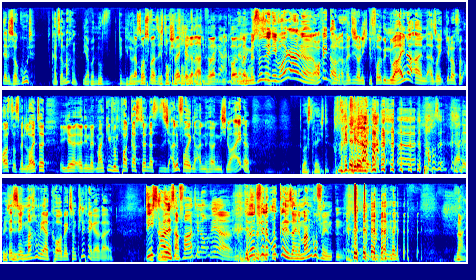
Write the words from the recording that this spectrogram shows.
Das ist auch gut, kannst du ja machen. Ja, aber nur, wenn die Leute. Da muss man sich den Schwächeren hören. anhören. Folge Die. Ja, Callbacks. dann müssen sie die Folge anhören, hoffe ich doch. Da hören sich doch nicht die Folge nur eine an. Also ich gehe davon aus, dass wenn Leute hier äh, den Mad Monkey Room Podcast hören, dass sie sich alle Folgen anhören, nicht nur eine. Du hast recht. Mein Fehler. Pause. Ja, deswegen machen wir ja Callbacks und Cliffhanger rein. Dies Okay. alles erfahrt ihr noch mehr. Wird Philipp Uckel seine Mango finden? Nein.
